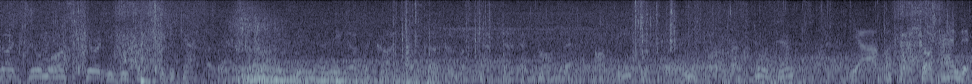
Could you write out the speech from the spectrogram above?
Two more security details to the castle. It seems the leader of the Cardinal Circle was captured and brought there. Are we preparing for a rescue attempt? Yeah, but they're short-handed.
